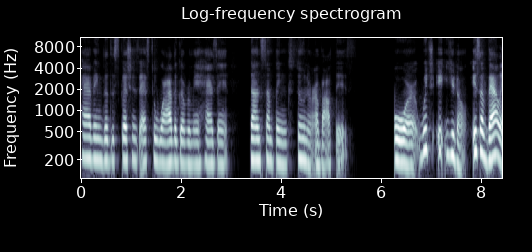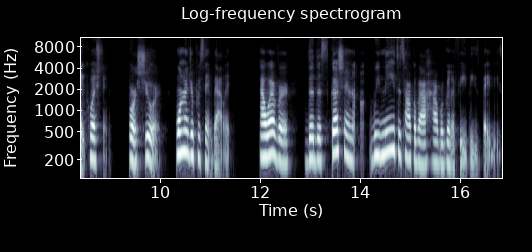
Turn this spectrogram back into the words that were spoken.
having the discussions as to why the government hasn't done something sooner about this? Or which, it, you know, it's a valid question for sure, 100% valid. However, the discussion, uh, we need to talk about how we're going to feed these babies.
